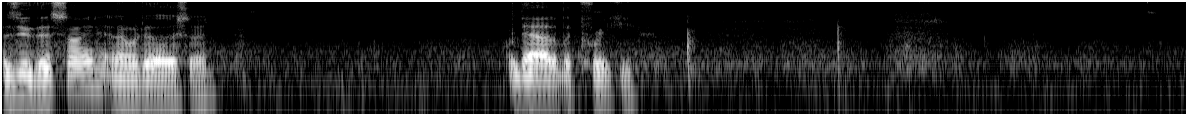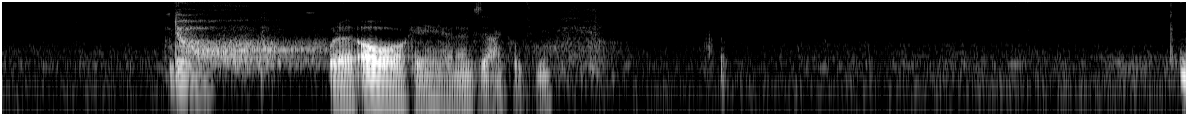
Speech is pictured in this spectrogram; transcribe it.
Let's do this side and then we'll do the other side. That'll look freaky. What? A, oh, okay. I know exactly what to do.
